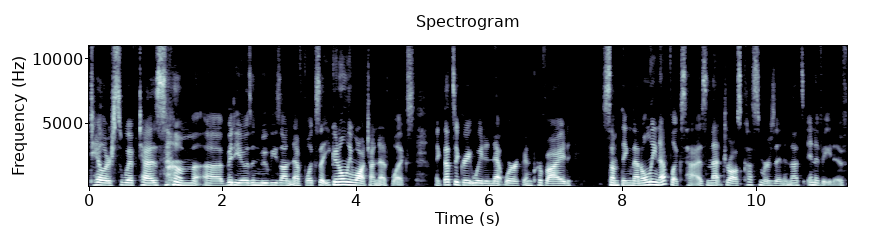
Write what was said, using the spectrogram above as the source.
Taylor Swift has some uh, videos and movies on Netflix that you can only watch on Netflix. Like, that's a great way to network and provide something that only Netflix has, and that draws customers in, and that's innovative.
